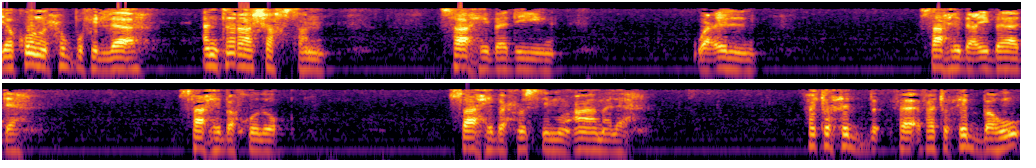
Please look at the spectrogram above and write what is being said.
يكون الحب في الله أن ترى شخصا صاحب دين وعلم صاحب عبادة صاحب خلق صاحب حسن معاملة. فتحب فتحبه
